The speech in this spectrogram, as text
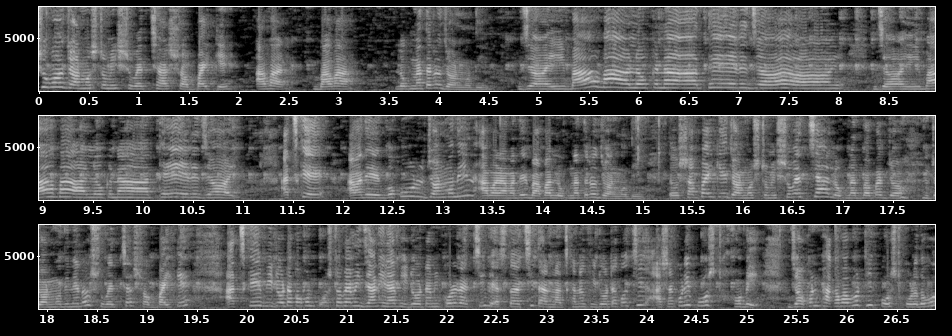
শুভ জন্মাষ্টমীর শুভেচ্ছা সবাইকে। আবার বাবা লোকনাথেরও জন্মদিন। জয় বাবা লোকনাথের জয় জয় বাবা লোকনাথের জয়। আজকে আমাদের গোপুর জন্মদিন, আবার আমাদের বাবা লোকনাথেরও জন্মদিন। তো সবাইকে জন্মাষ্টমীর শুভেচ্ছা, লোকনাথ বাবার জন্মদিনেরও শুভেচ্ছা সবাইকে। আজকে ভিডিওটা কখন পোস্ট হবে আমি জানি না, ভিডিওটা আমি করে রাখছি, ব্যস্ত আছি, তার মাঝখানেও ভিডিওটা করছি। আশা করি পোস্ট হবে। যখন ফাঁকা পাবো ঠিক পোস্ট করে দেবো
